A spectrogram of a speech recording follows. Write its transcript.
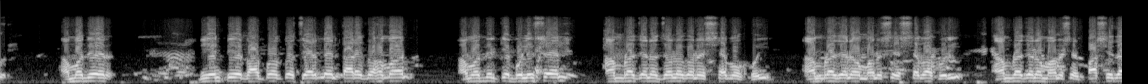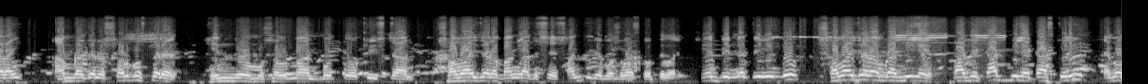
করি। আমাদের বিএনপির ভারপ্রাপ্ত চেয়ারম্যান তারেক রহমান আমাদেরকে বলেছেন, আমরা যেন জনগণের সেবক হই, আমরা যেন মানুষের সেবা করি, আমরা যেন মানুষের পাশে দাঁড়াই, আমরা যেন সর্বস্তরের হিন্দু, মুসলমান, বৌদ্ধ, খ্রিস্টান, সবাই যেন বাংলাদেশে শান্তিতে বসবাস করতে পারি। বিএনপির নেতৃবৃন্দ সবাই যেন আমরা মিলে তাদের কাজ মিলে কাজ করি এবং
